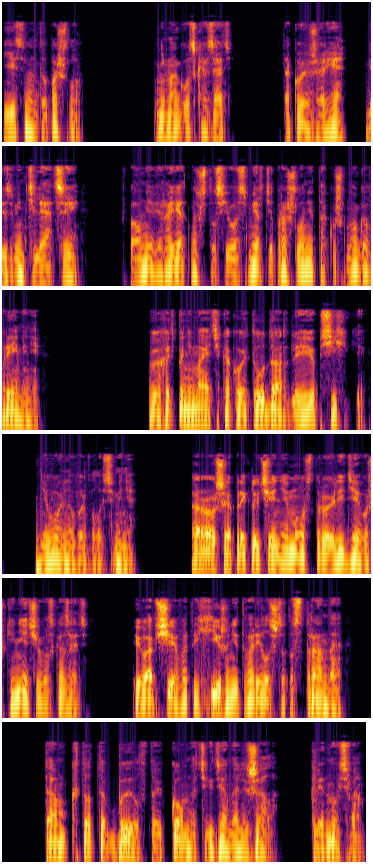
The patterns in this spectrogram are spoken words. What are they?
если на то пошло? Не могу сказать. В такой жаре без вентиляции. Вполне вероятно, что с его смерти прошло не так уж много времени. Вы хоть понимаете, какой это удар для ее психики? Невольно вырвалось у меня. Хорошее приключение мы устроили девушке, нечего сказать. И вообще в этой хижине творилось что-то странное. Там кто-то был в той комнате, где она лежала. Клянусь вам.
